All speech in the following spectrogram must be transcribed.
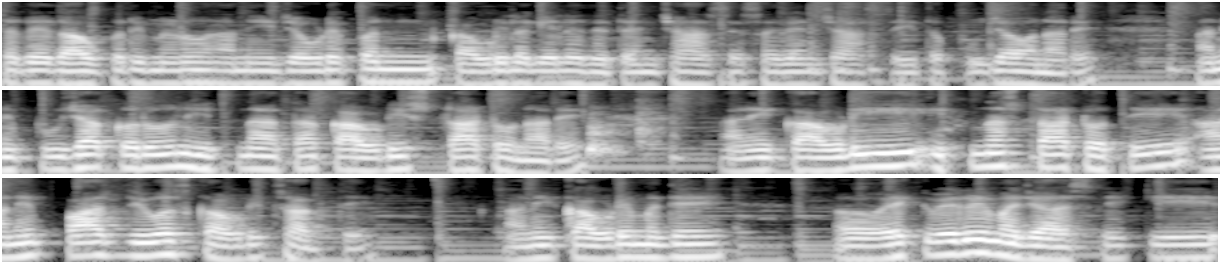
सगळे गावकरी मिळून आणि जेवढे पण कावडीला गेले होते त्यांच्या हस्ते सगळ्यांच्या हस्ते इथं पूजा होणार आहे. आणि पूजा करून इथनं आता कावडी स्टार्ट होणार आहे. आणि कावडी इथनं स्टार्ट होते आणि पाच दिवस कावडी चालते. आणि कावडीमध्ये एक वेगळी मजा असते की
